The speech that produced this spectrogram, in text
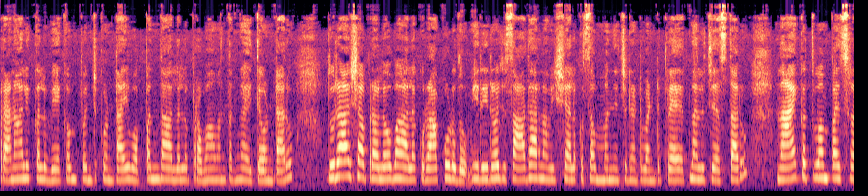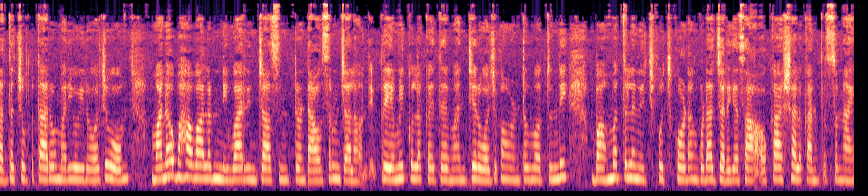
ప్రణాళికలు వేగం పెంచుకుంటాయి ఒప్పందాలలో ప్రభావవంతంగా అయితే ఉంటారు. దురాశ ప్రలోభాలకు రాకూడదు. మీరు ఈరోజు సాధారణ విషయాలకు సంబంధించినటువంటి ప్రయత్నాలు చేస్తారు. నాయకత్వంపై శ్రద్ధ చూపుతారు. మరియు ఈరోజు మనోభావాలను నివారించాల్సినటువంటి అవసరం చాలా ఉంది. ప్రేమికులకైతే మంచి రోజుగా ఉంటుంది. బహుమతులను ఇచ్చిపుచ్చుకోవడం కూడా జరిగే సా- అవకాశాలు కనిపిస్తున్నాయి.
